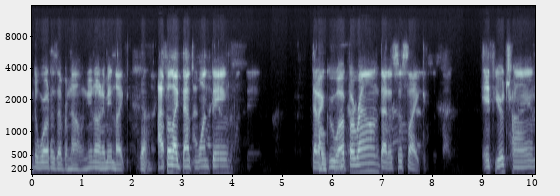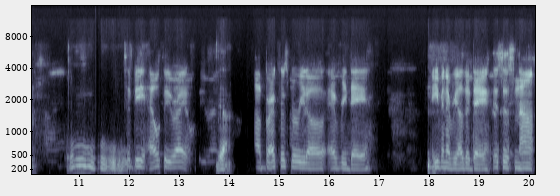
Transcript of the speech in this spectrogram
the world has ever known. You know what I mean? Like, yeah. I feel like that's one thing that I grew up around that it's just like, if you're trying Ooh. to be healthy, right? Yeah. A breakfast burrito every day even every other day. It's just not.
